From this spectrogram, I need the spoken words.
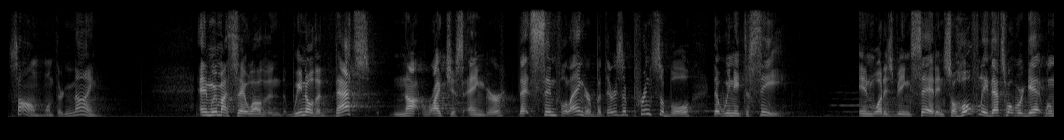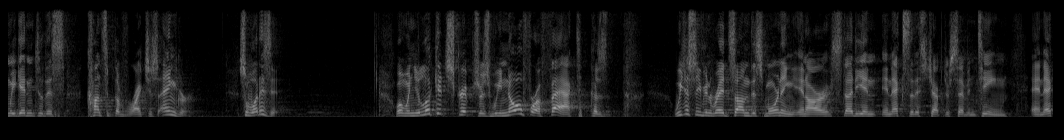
Psalm 139. And we might say, well, then we know that that's not righteous anger, that's sinful anger, but there is a principle that we need to see in what is being said. And so hopefully that's what we get when we get into this concept of righteous anger. So, what is it? Well, when you look at scriptures, we know for a fact, because we just even read some this morning in our study in, in Exodus chapter 17 and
